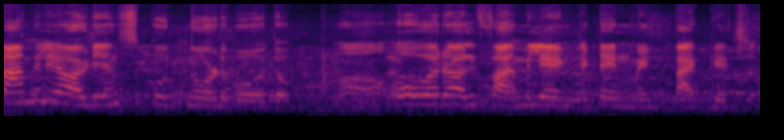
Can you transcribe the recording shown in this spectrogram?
ಫ್ಯಾಮಿಲಿ ಆಡಿಯನ್ಸ್ ಕೂತ್ ನೋಡ್ಬೋದು. Over all family entertainment package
